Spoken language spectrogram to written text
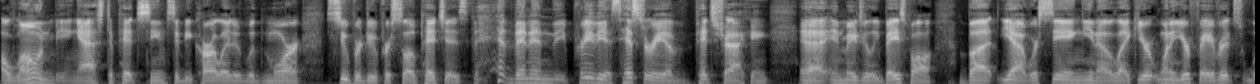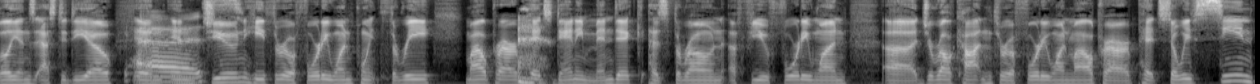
alone being asked to pitch seems to be correlated with more super duper slow pitches than in the previous history of pitch tracking uh, in Major League Baseball. But yeah, we're seeing, you know, like your one of your favorites, Willians Astudillo. Yes. In, in June, he threw a 41.3 mile per hour pitch. Danny Mendick has thrown a few 41. Uh, Jharel Cotton threw a 41 mile per hour pitch. So we've seen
